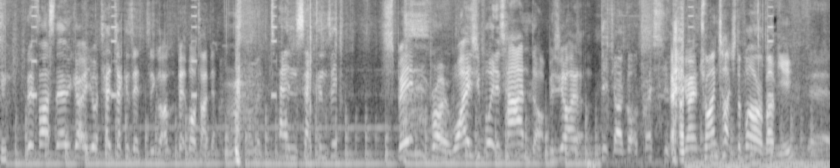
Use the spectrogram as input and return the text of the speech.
A bit fast. There we go. You're 10 seconds in, so you got a bit more time. Yeah. 10 seconds in. Spin, bro. Why is he putting his hand up? Is he like, Teacher, I got a question. going? Try and touch the bar above you. Yeah.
